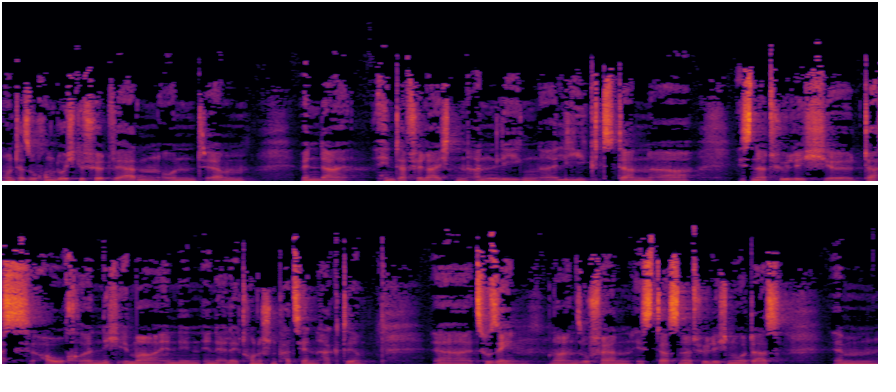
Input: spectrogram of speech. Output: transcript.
Untersuchungen durchgeführt werden und ähm, wenn dahinter vielleicht ein Anliegen äh, liegt, dann äh, ist natürlich äh, das auch äh, nicht immer in, den, in der elektronischen Patientenakte äh, zu sehen. Ne? Insofern ist das natürlich nur das, ähm,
